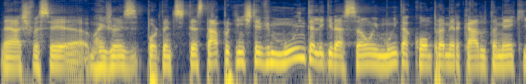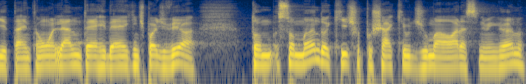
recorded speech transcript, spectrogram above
né? Acho que vai ser uh, regiões importantes de testar, porque a gente teve muita liquidação e muita compra a mercado também aqui, tá? Então, olhar no TRDR que a gente pode ver, ó, somando aqui, deixa eu puxar aqui o de uma hora, se não me engano,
